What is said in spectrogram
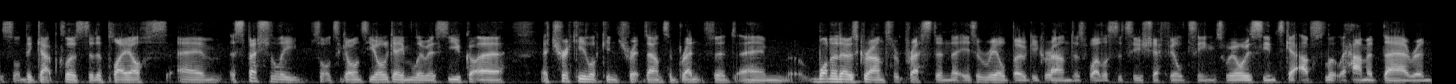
sort of the gap close to the playoffs. Um, especially sort of to go onto your game, Lewis. You've got a, a tricky looking trip down to Brentford. Um, one of those grounds for Preston that is a real bogey ground, as well as the two Sheffield teams. We always seem to get absolutely hammered there, and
